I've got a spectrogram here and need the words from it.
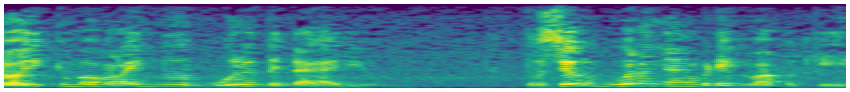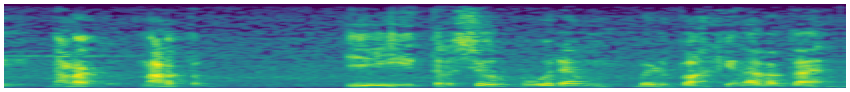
ചോദിക്കുമ്പോൾ പറയുന്നത് പൂരത്തിന്റെ കാര്യവും. തൃശൂർ പൂരം ഞാൻ വെടിപ്പാക്കി നടക്കും നടത്തും. ഈ തൃശൂർ പൂരം വെളുപ്പാക്കി നടത്താൻ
